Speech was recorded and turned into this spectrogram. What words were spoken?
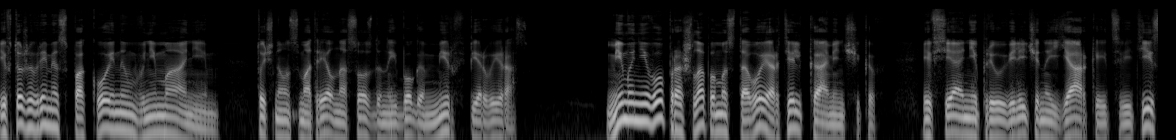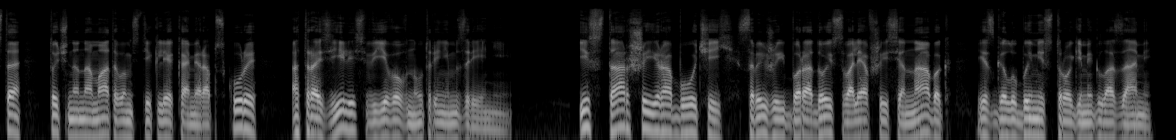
и в то же время спокойным вниманием, точно он смотрел на созданный Богом мир в первый раз. Мимо него прошла по мостовой артель каменщиков, и все они преувеличены ярко и цветисто, точно на матовом стекле камер обскуры, отразились в его внутреннем зрении. И старший рабочий, с рыжей бородой, свалявшийся на бок и с голубыми строгими глазами,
